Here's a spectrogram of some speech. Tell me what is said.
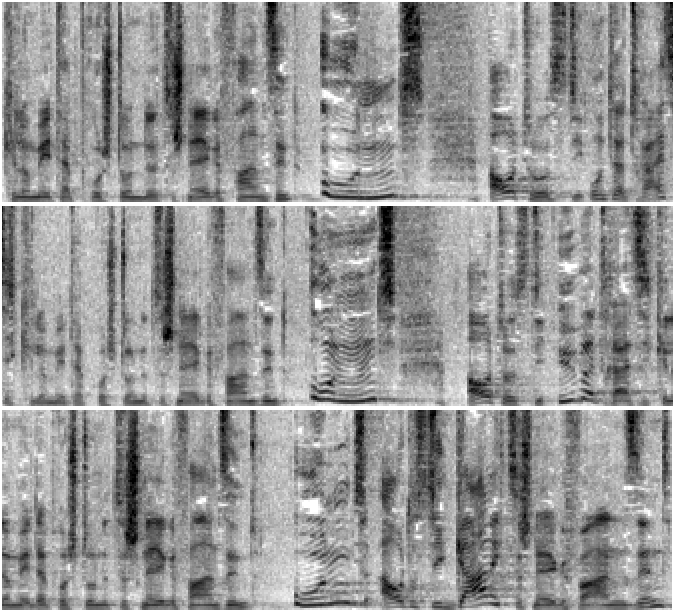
Kilometer pro Stunde zu schnell gefahren sind und Autos, die unter 30 Kilometer pro Stunde zu schnell gefahren sind und Autos, die über 30 Kilometer pro Stunde zu schnell gefahren sind und Autos, die gar nicht so schnell gefahren sind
